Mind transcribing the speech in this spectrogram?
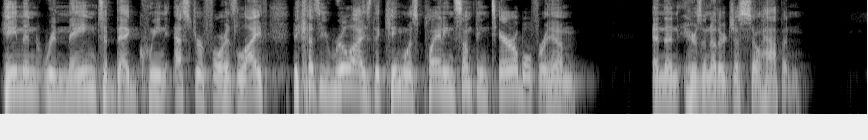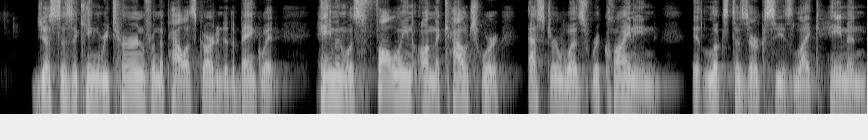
Haman remained to beg Queen Esther for his life because he realized the king was planning something terrible for him. And then here's another just so happened. Just as the king returned from the palace garden to the banquet, Haman was falling on the couch where Esther was reclining. It looks to Xerxes like Haman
